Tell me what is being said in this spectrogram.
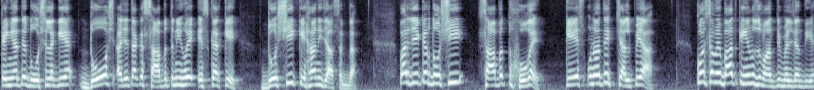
ਕਈਆਂ ਤੇ ਦੋਸ਼ ਲੱਗੇ ਆ ਦੋਸ਼ ਅਜੇ ਤੱਕ ਸਾਬਤ ਨਹੀਂ ਹੋਏ, ਇਸ ਕਰਕੇ ਦੋਸ਼ੀ ਕਿਹਾ ਨਹੀਂ ਜਾ ਸਕਦਾ। ਪਰ ਜੇਕਰ ਦੋਸ਼ੀ ਸਾਬਤ ਹੋ ਗਏ, ਕੇਸ ਉਹਨਾਂ ਤੇ ਚੱਲ ਪਿਆ, ਕੁਝ ਸਮੇਂ ਬਾਅਦ ਕਈਆਂ ਨੂੰ ਜ਼ਮਾਨਤ ਵੀ ਮਿਲ ਜਾਂਦੀ ਹੈ।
